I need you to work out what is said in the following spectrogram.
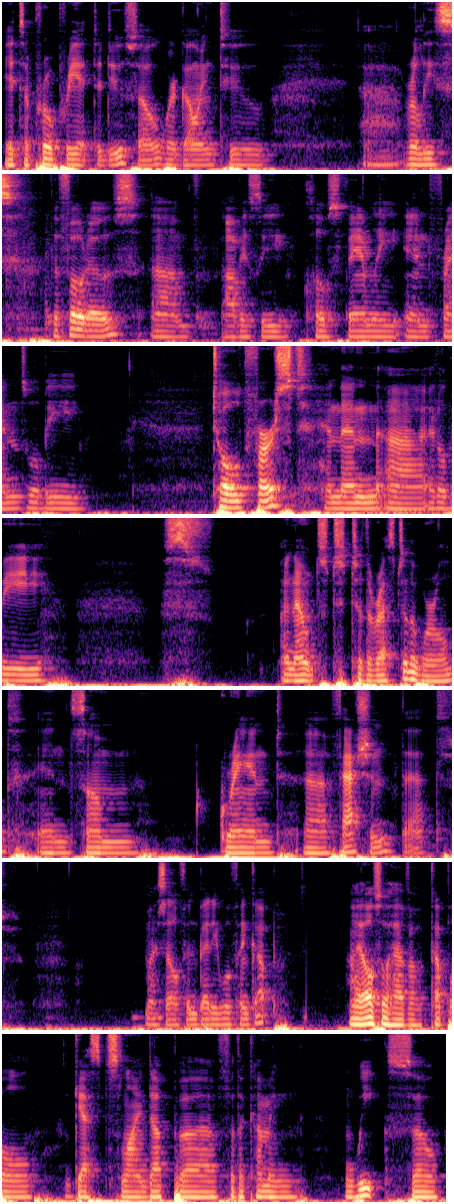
it's appropriate to do so, we're going to uh, release the photos. Um, obviously, close family and friends will be told first, and then uh, it'll be s- announced to the rest of the world in some grand uh, fashion that myself and Betty will think up. I also have a couple guests lined up uh, for the coming weeks, so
